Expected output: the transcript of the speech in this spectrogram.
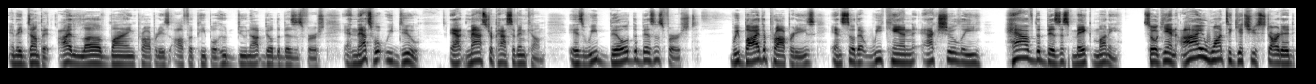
And they dump it. I love buying properties off of people who do not build the business first. And that's what we do at Master Passive Income is we build the business first. We buy the properties and so that we can actually have the business make money. So again, I want to get you started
